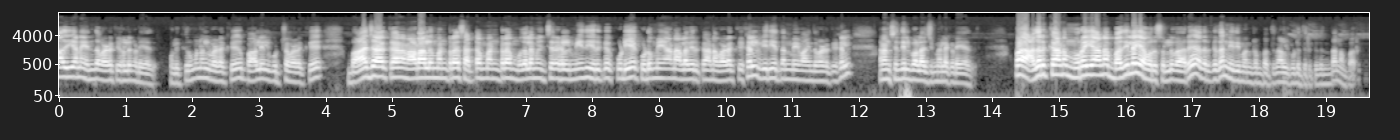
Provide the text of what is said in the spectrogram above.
மாதிரியான எந்த வழக்குகளும் கிடையாது. உங்களுக்கு கிரிமினல் வழக்கு பாலியல் குற்ற வழக்கு பாஜக நாடாளுமன்ற சட்டமன்ற முதலமைச்சர்கள் மீது இருக்கக்கூடிய கொடுமையான அளவிற்கான வழக்குகள் வீரியத்தன்மை வாய்ந்த வழக்குகள் அண்ணன் செந்தில் பாலாஜி மேலே கிடையாது. அப்போ அதற்கான முறையான பதிலை அவர் சொல்லுவார். அதற்கு தான் நீதிமன்றம் பத்து நாள் கொடுத்துருக்குதுன்னு தான் நான் பார்க்கிறேன்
